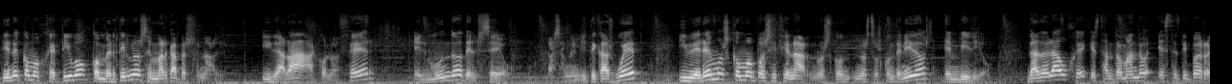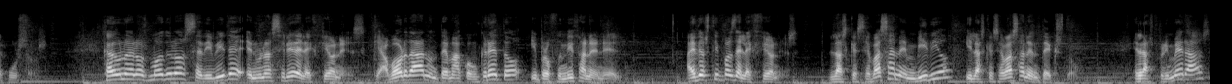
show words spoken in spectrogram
tiene como objetivo convertirnos en marca personal y dará a conocer el mundo del SEO, las analíticas web y veremos cómo posicionar nuestros contenidos en vídeo, dado el auge que están tomando este tipo de recursos. Cada uno de los módulos se divide en una serie de lecciones que abordan un tema concreto y profundizan en él. Hay dos tipos de lecciones, las que se basan en vídeo y las que se basan en texto. En las primeras,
